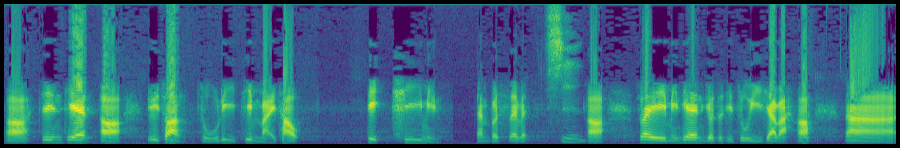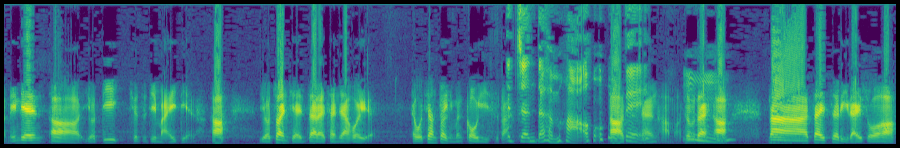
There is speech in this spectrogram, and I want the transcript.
啊，今天啊，豫创主力净买超第七名，number seven 是，啊，所以明天你就自己注意一下吧啊。那明天啊有低就自己买一点啊，有赚钱再来参加会员。哎，我这样对你们够意思吧？真的很好，啊，真的，很好嘛，对不对、嗯啊？那在这里来说啊，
